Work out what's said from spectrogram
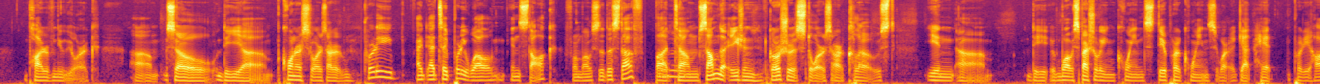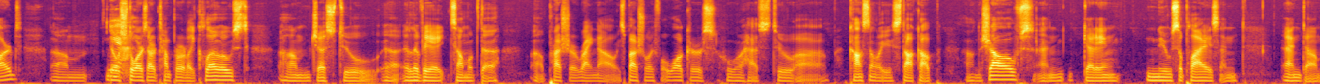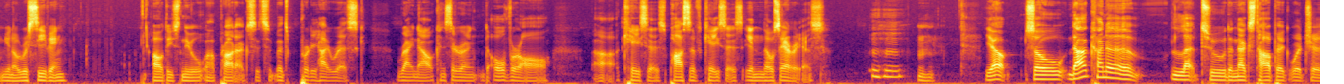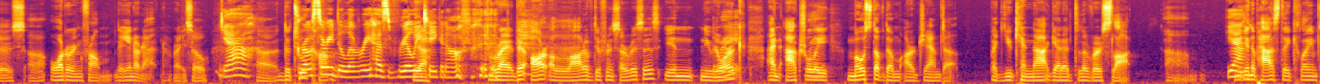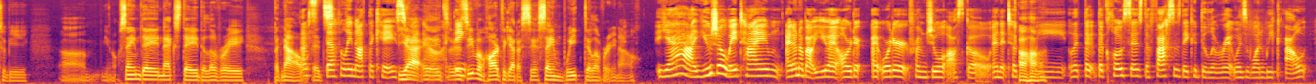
part of New York. Um, so the uh, corner stores are pretty, I'd, I'd, say, pretty well in stock for most of the stuff. But mm-hmm. um, some of the Asian grocery stores are closed in um, the well, especially in Queens, deeper Queens, where it get hit pretty hard. Um, those yeah. stores are temporarily closed um, just to uh, alleviate some of the uh, pressure right now, especially for workers who has to uh, constantly stock up on the shelves and getting new supplies and and um, you know receiving all these new uh, products. It's it's pretty high risk right now, considering the overall uh, cases, positive cases in those areas. Mm-hmm. Mm-hmm. Yeah. So that kind of led to the next topic, which is uh, ordering from the internet, right? So yeah, uh, the grocery delivery has really yeah. taken off. right, there are a lot of different services in New York, right. and actually, right. most of them are jammed up like you cannot get a delivery slot. Um, yeah. In the past, they claim to be, um, you know, same day, next day delivery, but now that's it's definitely not the case. Yeah, right it's, it's even hard to get a same week delivery now. Yeah, usual wait time. I don't know about you. I order I ordered from Jewel Osco, and it took uh-huh. me like the the closest, the fastest they could deliver it was one week out.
